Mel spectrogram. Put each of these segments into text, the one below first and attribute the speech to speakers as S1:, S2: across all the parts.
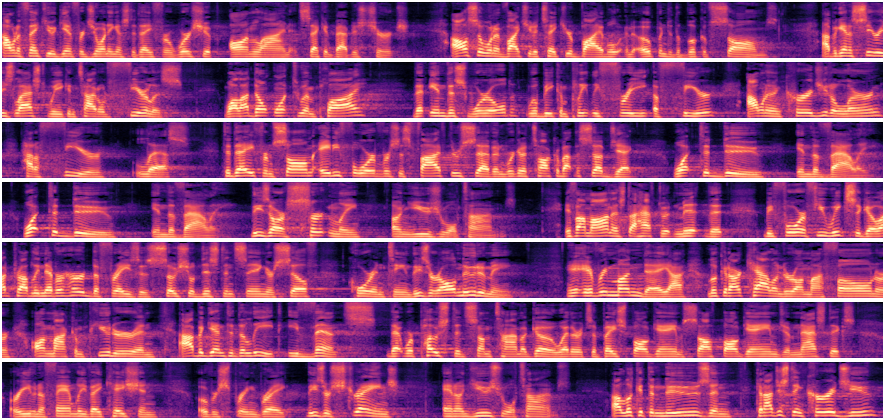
S1: I want to thank you again for joining us today for worship online at Second Baptist Church. I also want to invite you to take your Bible and open to the book of Psalms. I began a series last week entitled Fearless. While I don't want to imply that in this world we'll be completely free of fear, I want to encourage you to learn how to fear less. Today, from Psalm 84, verses 5 through 7, we're going to talk about the subject what to do in the valley. What to do in the valley. These are certainly unusual times. If I'm honest, I have to admit that before a few weeks ago, I'd probably never heard the phrases social distancing or self quarantine. These are all new to me. Every Monday, I look at our calendar on my phone or on my computer and I begin to delete events that were posted some time ago, whether it's a baseball game, a softball game, gymnastics, or even a family vacation over spring break. These are strange and unusual times. I look at the news and can I just encourage you?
